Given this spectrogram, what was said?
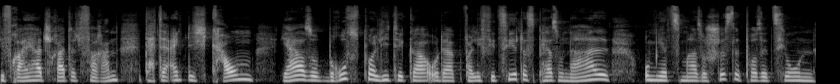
die Freiheit schreitet voran, da hat er eigentlich kaum, ja, so Berufspolitiker oder qualifiziertes Personal, um jetzt mal so Schlüsselpositionen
